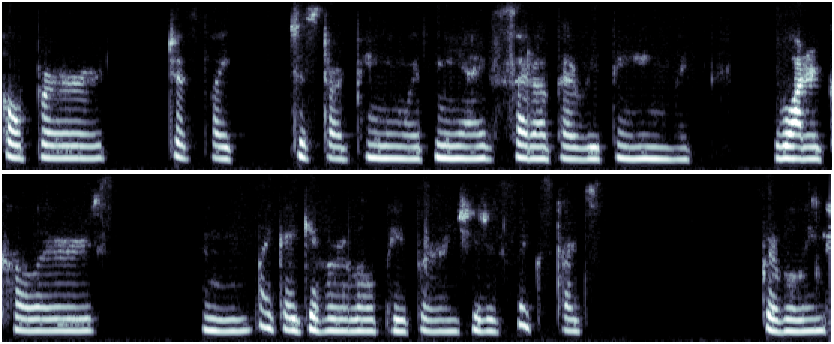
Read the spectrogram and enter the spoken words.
Oprah just like to start painting with me. I set up everything like watercolors and like I give her a little paper and she just like starts scribbling.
